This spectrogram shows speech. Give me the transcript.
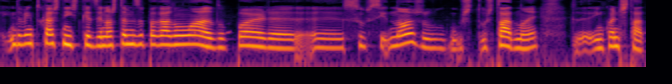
Ainda bem que tocaste nisto, quer dizer, nós estamos a pagar de um lado para uh, nós, o, o, Estado, não é? Enquanto Estado,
